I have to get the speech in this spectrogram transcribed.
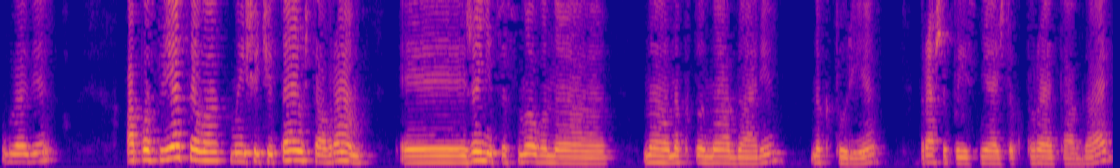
в главе. А после этого мы еще читаем, что Авраам э, женится снова на, на, на, на Агаре, на Ктуре. Раша поясняет, что Ктура это Агарь.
